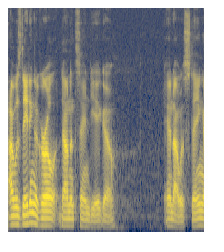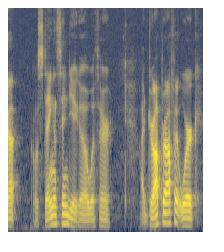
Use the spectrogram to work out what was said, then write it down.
I was dating a girl down in San Diego, and I was staying at I was staying in San Diego with her. I dropped her off at work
